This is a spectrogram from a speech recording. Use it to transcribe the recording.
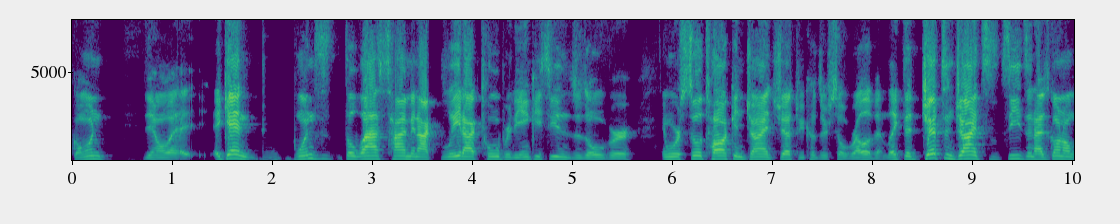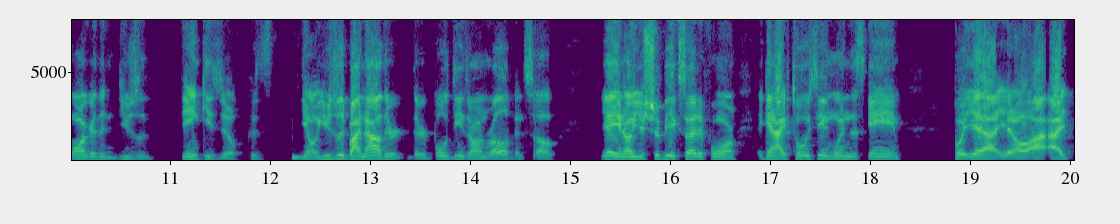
going. You know, again, when's the last time in late October the Yankee season is over and we're still talking Giants Jets because they're so relevant. Like the Jets and Giants season has gone on longer than usually the Yankees do because you know usually by now they're they're both teams are irrelevant. So yeah, you know you should be excited for them. Again, I totally see him win this game, but yeah, you know I, I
